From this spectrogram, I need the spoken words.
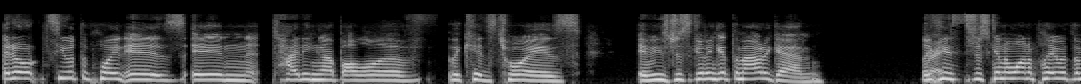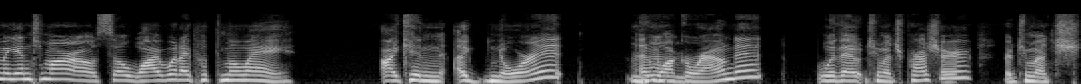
I don't see what the point is in tidying up all of the kids' toys if he's just gonna get them out again. Like Right. he's just gonna want to play with them again tomorrow. So why would I put them away? I can ignore it and Mhm. walk around it without too much pressure or too much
